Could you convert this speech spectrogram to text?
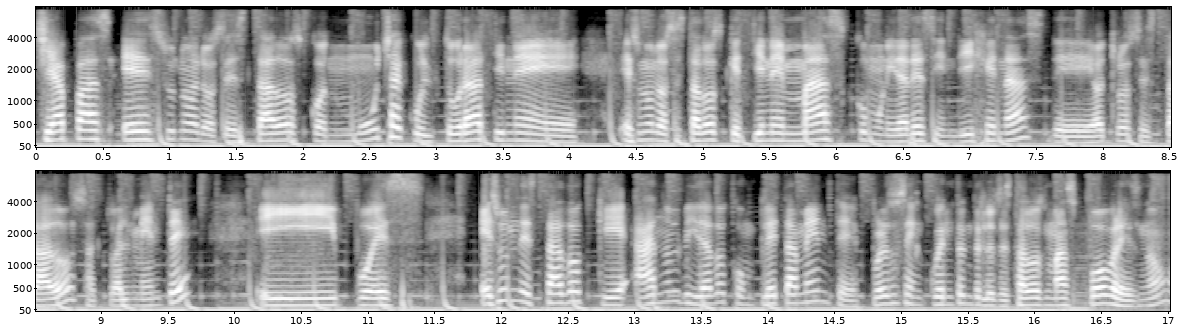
Chiapas es uno de los estados con mucha cultura, tiene, es uno de los estados que tiene más comunidades indígenas de otros estados actualmente. Y pues es un estado que han olvidado completamente, por eso se encuentra entre los estados más pobres, ¿no?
